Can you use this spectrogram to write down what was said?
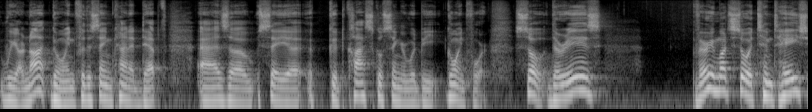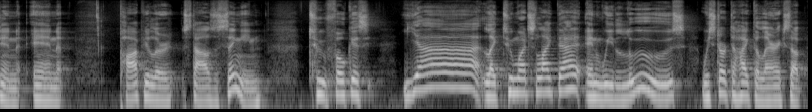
we are not going for the same kind of depth as, uh, say, a, a good classical singer would be going for. So there is very much so a temptation in popular styles of singing to focus yeah like too much like that and we lose we start to hike the larynx up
